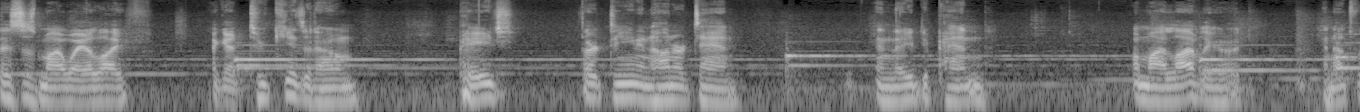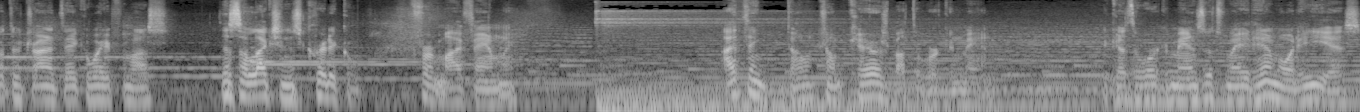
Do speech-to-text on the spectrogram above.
This is my way of life. I got two kids at home, Paige, 13, and Hunter, 10. And they depend on my livelihood. And that's what they're trying to take away from us. This election is critical for my family. I think Donald Trump cares about the working man because the working man's what's made him what he is.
